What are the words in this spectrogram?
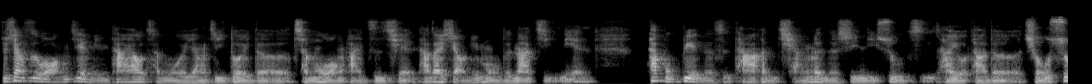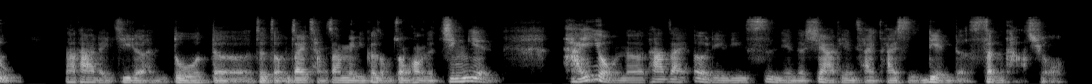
就像是王建民，他要成为洋基队的沉默王牌之前，他在小联盟的那几年，他不变的是他很强韧的心理素质，还有他的球速。那他累积了很多的这种在场上面临各种状况的经验，还有呢，他在二零零四年的夏天才开始练的声卡球。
